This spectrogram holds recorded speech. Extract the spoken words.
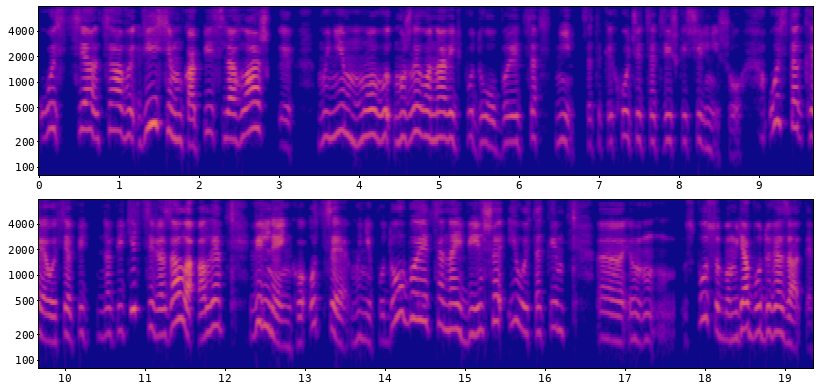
Ось ця, ця вісімка після глажки мені можливо навіть подобається. Ні, все-таки хочеться трішки щільнішого. Ось таке ось я на п'ятірці в'язала, але вільненько. Оце мені подобається найбільше, і ось таким е, способом я буду в'язати.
